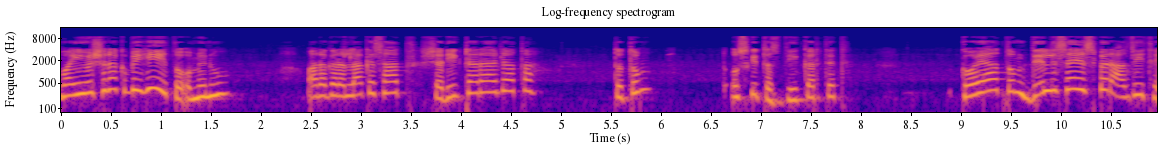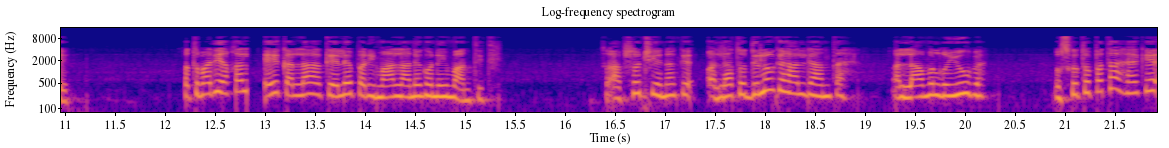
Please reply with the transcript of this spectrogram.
وہیں یشرک بھی ہی تو امن اور اگر اللہ کے ساتھ شریک ٹھہرایا جاتا تو تم اس کی تصدیق کرتے تھے۔ گویا تم دل سے اس پہ راضی تھے، اور تمہاری عقل ایک اللہ اکیلے پر ایمان لانے کو نہیں مانتی تھی۔ تو آپ سوچیے نا کہ اللہ تو دلوں کے حال جانتا ہے اللہ الغیوب ہے۔ اس کو تو پتا ہے کہ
